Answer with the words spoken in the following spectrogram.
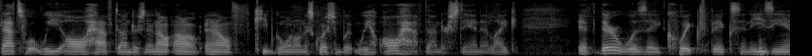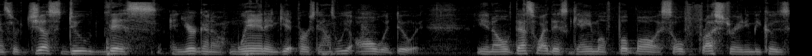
that's what we all have to understand. And I'll, I'll, and I'll keep going on this question, but we all have to understand it. Like, if there was a quick fix, an easy answer, just do this and you're going to win and get first downs, we all would do it. You know, that's why this game of football is so frustrating because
